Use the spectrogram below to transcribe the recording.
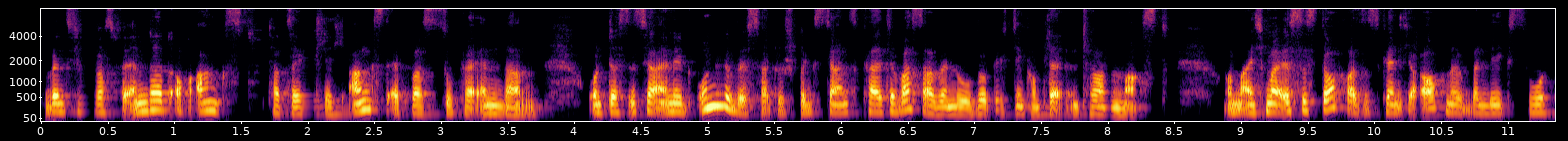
wenn sich was verändert, auch Angst tatsächlich. Angst, etwas zu verändern. Und das ist ja eine Ungewissheit. Du springst ja ins kalte Wasser, wenn du wirklich den kompletten Turn machst. Und manchmal ist es doch, also das kenne ich auch, ne, überlegst du,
